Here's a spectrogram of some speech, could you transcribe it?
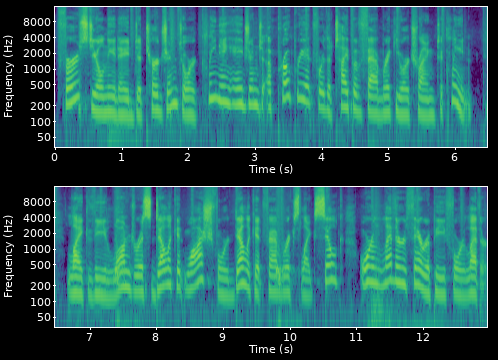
First, you'll need a detergent or cleaning agent appropriate for the type of fabric you're trying to clean, like the Laundress Delicate Wash for delicate fabrics like silk, or Leather Therapy for leather.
